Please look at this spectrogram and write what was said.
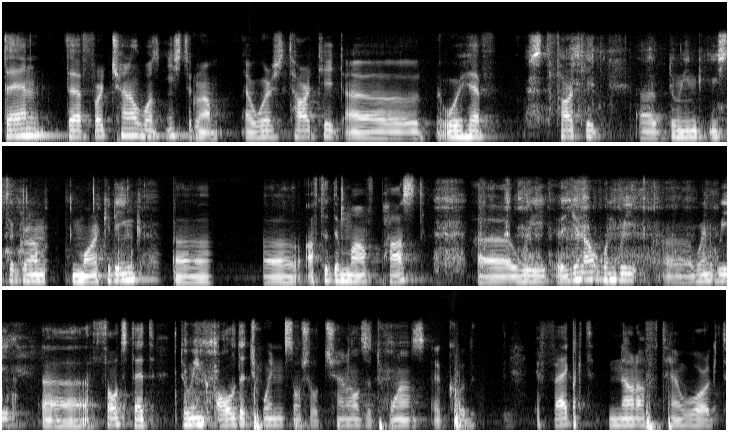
then the third channel was Instagram. We started. we have started doing Instagram marketing. Uh, after the month passed, uh, we, uh, you know, when we when we thought that doing all the 20 social channels at once could affect, none of them worked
